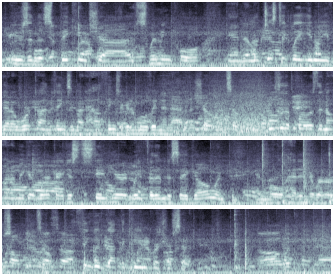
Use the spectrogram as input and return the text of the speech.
we're using this big, huge uh, swimming pool. And uh, logistically, you know, you've got to work on things about how things are going to move in and out of the show. And so these are the pros that know how to make it work. I just stand here and wait for them to say go, and, and we'll head into rehearsal. So I think we've got the can crusher set. Oh, look at that.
